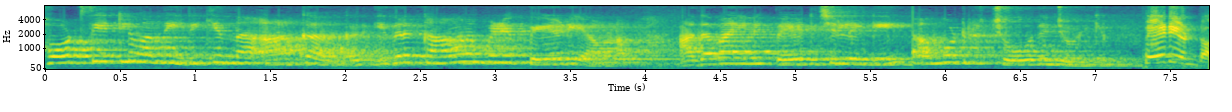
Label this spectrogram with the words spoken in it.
ഹോട്ട് സീറ്റിൽ വന്ന് ഇരിക്കുന്ന ആൾക്കാർക്ക് ഇവരെ കാണുമ്പോഴേ പേടിയാവണം. അഥവാ ഇനി പേടിച്ചില്ലെങ്കിൽ അങ്ങോട്ടൊരു ചോദ്യം ചോദിക്കും. പേടിയുണ്ടോ?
